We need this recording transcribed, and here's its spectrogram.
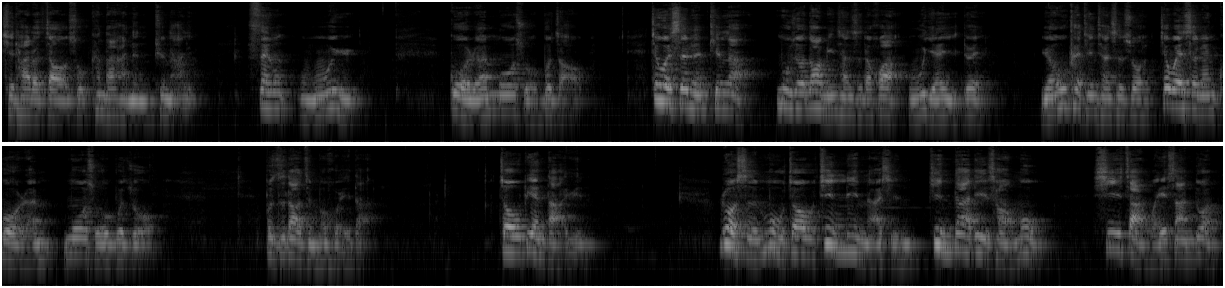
其他的招数，看他还能去哪里。”僧无语，果然摸索不着。这位僧人听了木州道明禅师的话，无言以对。圆悟克勤禅师说：“这位僧人果然摸索不着，不知道怎么回答。”周便打云：“若是木舟禁令而行，尽大地草木，悉斩为三段。”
